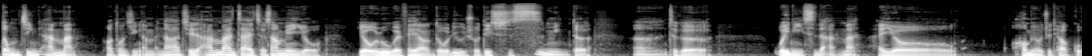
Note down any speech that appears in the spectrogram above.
东京安曼，好，东京安曼。那其实安曼在这上面有有入围非常多，例如说第十四名的，呃，这个。威尼斯的安曼，还有后面我就跳过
